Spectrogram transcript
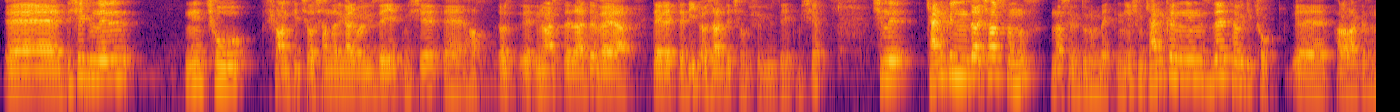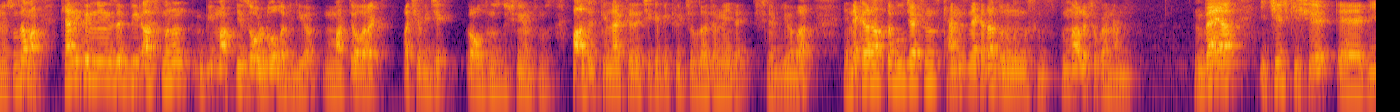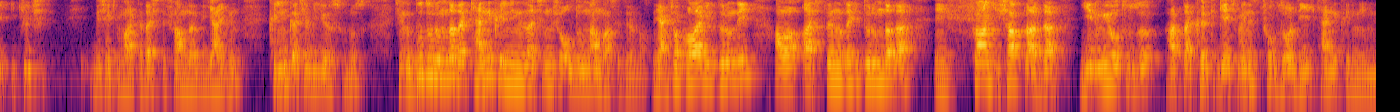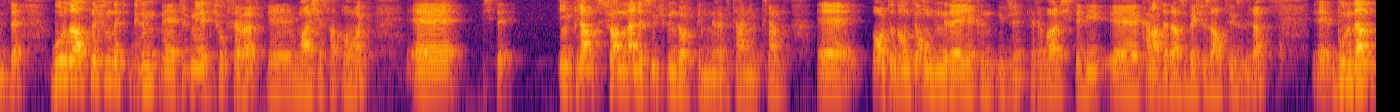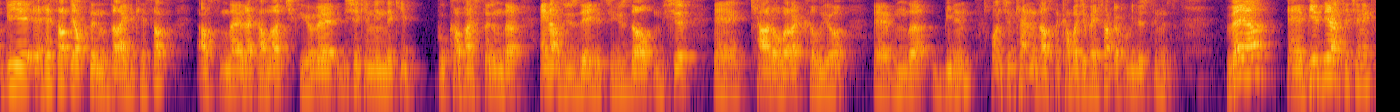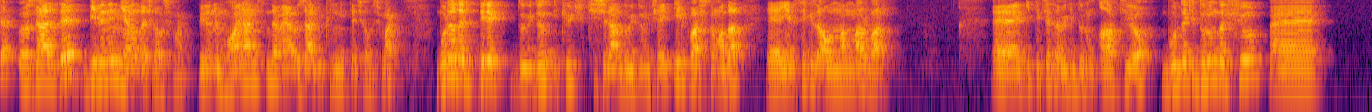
E, diş hekimlerinin çoğu şu anki çalışanların galiba %70'i e, has, öz- e, üniversitelerde veya devlette değil özelde çalışıyor %70'i. Şimdi kendi kliniğinizi açarsanız nasıl bir durum bekleniyor? Şimdi kendi kliniğinizde tabii ki çok e, paralar kazanıyorsunuz ama kendi kliniğinizde bir açmanın bir maddi zorluğu olabiliyor. Maddi olarak açabilecek olduğunuzu düşünüyor musunuz? Bazı hekimler kredi çekip 2-3 yılda ödemeyi de düşünebiliyorlar. E, ne kadar hasta bulacaksınız, kendiniz ne kadar donanımlısınız? Bunlarla çok önemli. Veya 2-3 kişi, e, bir 2-3 diş hekimi arkadaş da şu anda bir yaygın klinik açabiliyorsunuz. Şimdi bu durumda da kendi kliniğiniz açılmış olduğundan bahsediyorum aslında. Yani çok kolay bir durum değil ama açtığınızdaki durumda da e, şu anki şartlarda 20'yi 30'u hatta 40'ı geçmeniz çok zor değil kendi kliniğinizde. Burada aslında şunu da bizim e, Türk milleti çok sever e, maaş hesaplamak. E, işte implant şu an neredeyse 3000-4000 lira bir tane implant. E, ortodonti 10 bin liraya yakın ücretleri var. İşte bir e, kanal tedavisi 500-600 lira. E, buradan bir e, hesap yaptığınızda aylık hesap aslında rakamlar çıkıyor ve diş hekimliğindeki bu kazançların da en az %50'si %60'ı e, kar olarak kalıyor. E, bunu da bilin. Onun için kendiniz aslında kabaca bir hesap yapabilirsiniz. Veya e, bir diğer seçenek de özelde birinin yanında çalışmak. Birinin muayenehanesinde veya özel bir klinikte çalışmak. Burada da direkt duyduğum 2-3 kişiden duyduğum şey ilk başlamada e, 7-8 alınanlar var. E, gittikçe tabii ki durum artıyor. Buradaki durum da şu. E,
